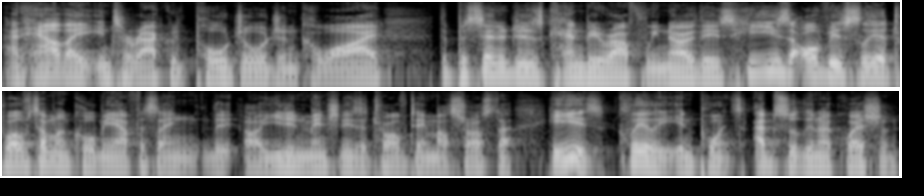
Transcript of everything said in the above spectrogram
and how they interact with Paul George and Kawhi. The percentages can be rough. We know this. He is obviously a 12. Someone called me out for saying that, oh, you didn't mention he's a 12 team must roster. He is clearly in points. Absolutely no question.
